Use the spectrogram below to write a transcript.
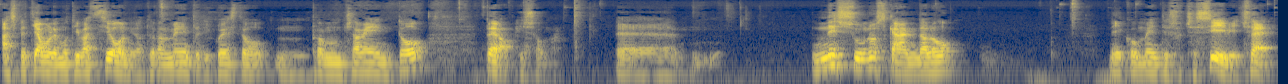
aspettiamo le motivazioni naturalmente di questo mh, pronunciamento, però insomma, eh, nessuno scandalo nei commenti successivi, cioè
